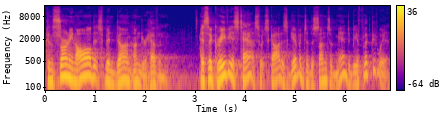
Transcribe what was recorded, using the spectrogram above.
concerning all that's been done under heaven. It's a grievous task which God has given to the sons of men to be afflicted with.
